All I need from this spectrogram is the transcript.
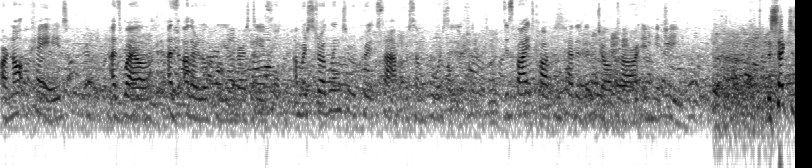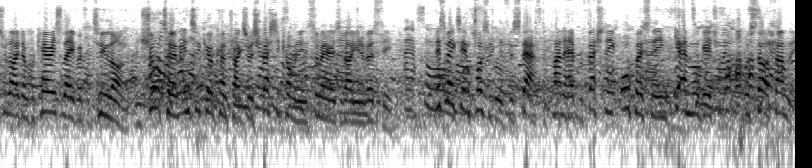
are not paid as well as other local universities and we're struggling to recruit staff for some courses despite how competitive jobs are in HE. The sector's relied on precarious labour for too long, and short-term insecure contracts are especially common in some areas of our university. This makes it impossible for staff to plan ahead professionally or personally, get a mortgage or start a family.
